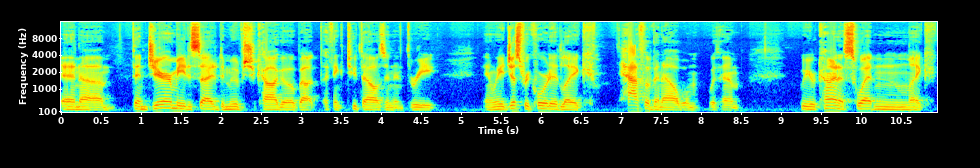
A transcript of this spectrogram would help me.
and um, then Jeremy decided to move to Chicago about I think 2003 and we had just recorded like half of an album with him. We were kind of sweating, like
